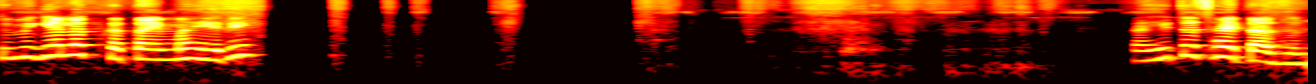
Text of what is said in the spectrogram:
तुम्ही गेलात का ताई माहेरी? काहीतच आहेत अजून?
